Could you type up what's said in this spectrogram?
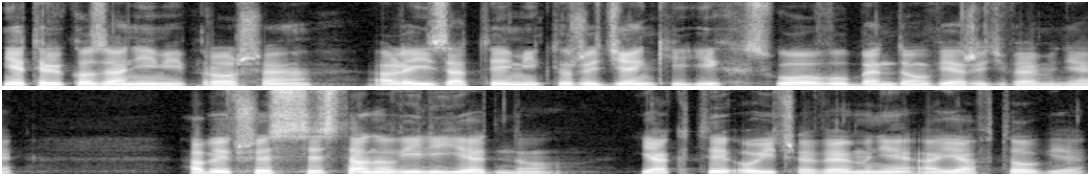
Nie tylko za nimi proszę, ale i za tymi, którzy dzięki ich słowu będą wierzyć we mnie, aby wszyscy stanowili jedno, jak Ty, Ojcze, we mnie, a ja w Tobie,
